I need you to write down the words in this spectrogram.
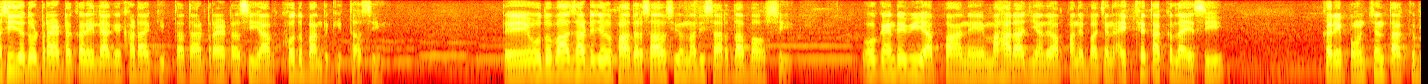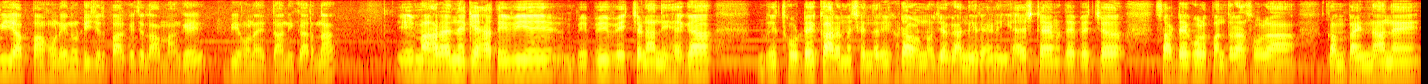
ਅਸੀਂ ਜਦੋਂ ਟਰੈਕਟਰ ਘਰੇ ਲਿਆ ਕੇ ਖੜਾ ਕੀਤਾ ਤਾਂ ਟਰੈਕਟਰ ਅਸੀਂ ਆਪ ਖੁਦ ਬੰਦ ਕੀਤਾ ਸੀ। ਤੇ ਉਦੋਂ ਬਾਅਦ ਸਾਡੇ ਜੋ ਫਾਦਰ ਸਾਹਿਬ ਸੀ, ਉਹਨਾਂ ਦੀ ਸਰਦਾ ਬਹੁਤ ਸੀ। ਉਹ ਕਹਿੰਦੇ ਵੀ ਆਪਾਂ ਨੇ ਮਹਾਰਾਜੀਆਂ ਦੇ ਆਪਾਂ ਨੇ ਬਚਨ ਇੱਥੇ ਤੱਕ ਲਏ ਸੀ। ਘਰੇ ਪਹੁੰਚਣ ਤੱਕ ਵੀ ਆਪਾਂ ਹੁਣ ਇਹਨੂੰ ਡੀਜ਼ਲ ਪਾ ਕੇ ਚਲਾਵਾਂਗੇ ਵੀ ਹੁਣ ਇਦਾਂ ਨਹੀਂ ਕਰਨਾ। ਇਹ ਮਹਾਰਾਜ ਨੇ ਕਿਹਾ ਤੇ ਵੀ ਇਹ ਬੀਬੀ ਵੇਚਣਾ ਨਹੀਂ ਹੈਗਾ। ਵੀ ਤੁਹਾਡੇ ਘਰ ਮਸ਼ੀਨਰੀ ਖੜਾਉਣ ਨੂੰ ਜਗ੍ਹਾ ਨਹੀਂ ਰਹਿਣੀ। ਇਸ ਟਾਈਮ ਦੇ ਵਿੱਚ ਸਾਡੇ ਕੋਲ 15 16 ਕੰਬਾਈਨਾਂ ਨੇ,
